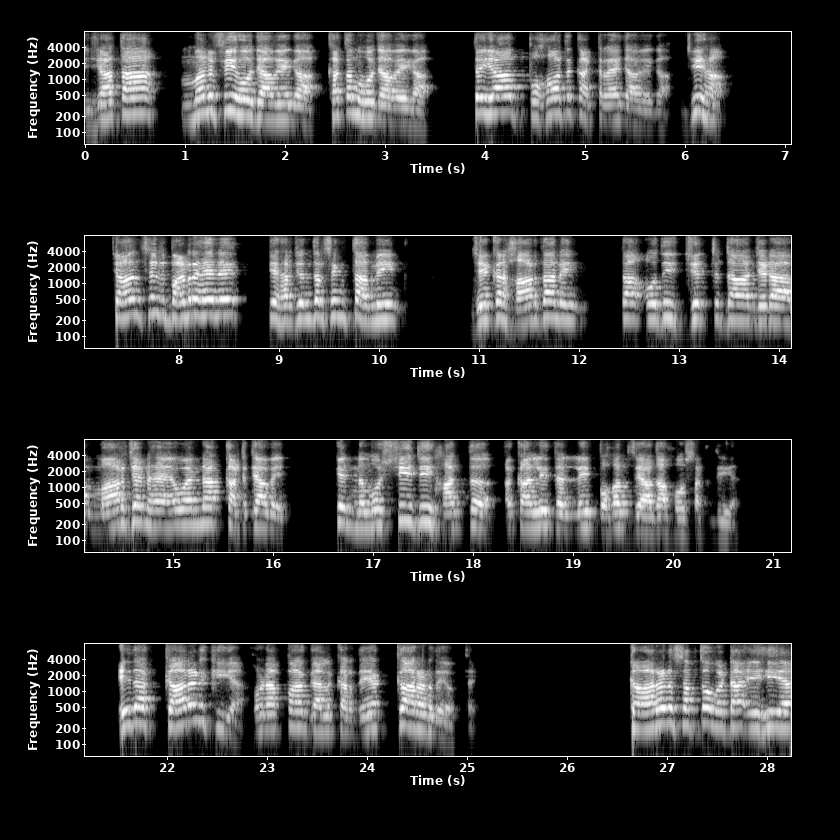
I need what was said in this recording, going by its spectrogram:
ਜਾਂ ਤਾਂ ਮਨਫੀ ਹੋ ਜਾਵੇਗਾ, ਖਤਮ ਹੋ ਜਾਵੇਗਾ ਤੇ ਜਾਂ ਬਹੁਤ ਘੱਟ ਰਹਿ ਜਾਵੇਗਾ। ਜੀ ਹਾਂ ਚਾਂਸਸ ਬਣ ਰਹੇ ਨੇ ਕਿ ਹਰਜਿੰਦਰ ਸਿੰਘ ਧਾਮੀ ਜੇਕਰ ਹਾਰਦਾ ਨਹੀਂ, ਤਾਂ ਉਹਦੀ ਜਿੱਤ ਦਾ ਜਿਹੜਾ ਮਾਰਜਨ ਹੈ ਉਹ ਇੰਨਾ ਘਟ ਜਾਵੇ ਕਿ ਨਮੋਸ਼ੀ ਦੀ ਹੱਦ ਅਕਾਲੀ ਦਲ ਲਈ ਬਹੁਤ ਜ਼ਿਆਦਾ ਹੋ ਸਕਦੀ ਹੈ। ਇਹਦਾ ਕਾਰਨ ਕੀ ਆ? ਹੁਣ ਆਪਾਂ ਗੱਲ ਕਰਦੇ ਆ ਕਾਰਨ ਦੇ ਉੱਤੇ। ਕਾਰਨ ਸਭ ਤੋਂ ਵੱਡਾ ਇਹੀ ਆ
